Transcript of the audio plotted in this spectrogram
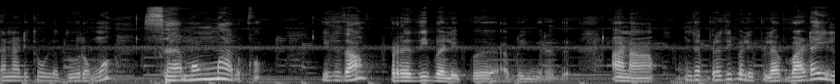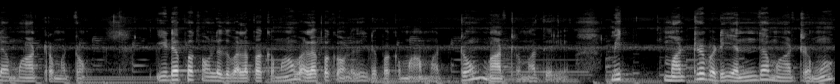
கண்ணாடிக்கும் உள்ள தூரமும் சமமாக இருக்கும். இதுதான் பிரதிபலிப்பு அப்படிங்கிறது. ஆனால் இந்த பிரதிபலிப்பில் வடையில் மாற்றம் மட்டும். இடப்பக்கம் உள்ளது வலப்பக்கமாக வலப்பக்கம் உள்ளது இடப்பக்கமாக மட்டும் மாற்றமாக தெரியும். மித் மற்றபடி எந்த மாற்றமும்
